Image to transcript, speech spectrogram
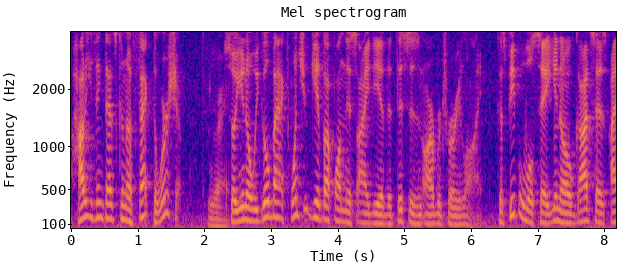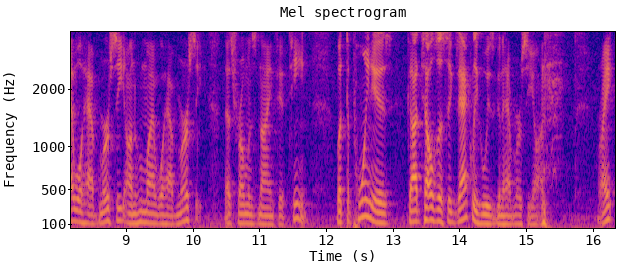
how do you think that's going to affect the worship? Right. So, you know, we go back, once you give up on this idea that this is an arbitrary line, because people will say, you know, God says, I will have mercy on whom I will have mercy. That's Romans 9 15. But the point is, God tells us exactly who he's going to have mercy on, right?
